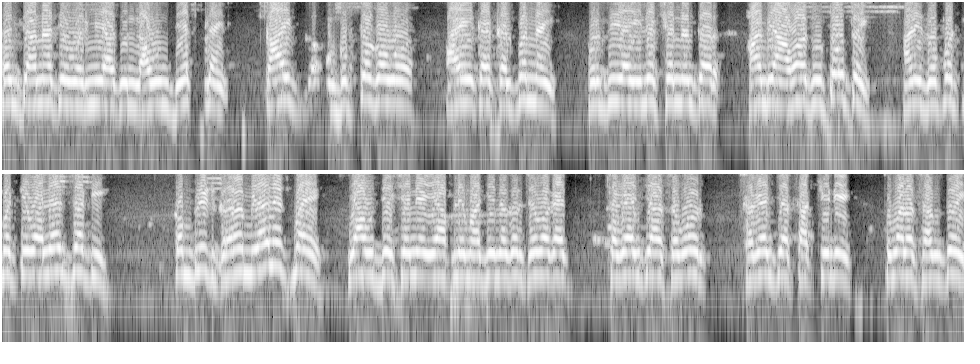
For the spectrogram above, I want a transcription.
पण त्यांना ते वर्मी अजून लावून देत नाहीत. काय गुप्त गव आहे काय कल्पना नाही. परंतु या इलेक्शन नंतर हा मी आवाज उठवतोय आणि झोपटपट्टीवाल्यांसाठी कंप्लीट घरं मिळालेच पाहिजे या उद्देशाने हे आपले माजी नगरसेवक आहेत. सगळ्यांच्या समोर सगळ्यांच्या साक्षीने तुम्हाला सांगतोय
